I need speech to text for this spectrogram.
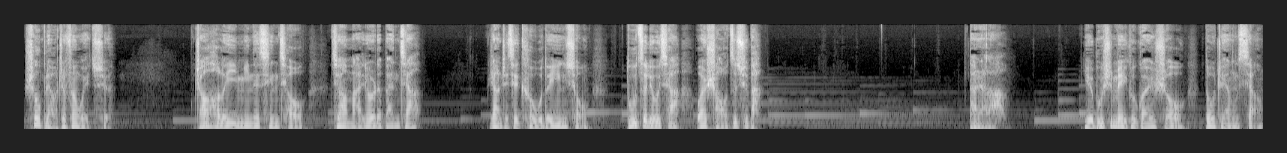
受不了这份委屈，找好了移民的星球，就要麻溜的搬家，让这些可恶的英雄独自留下玩勺子去吧。当然了，也不是每个怪兽都这样想。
